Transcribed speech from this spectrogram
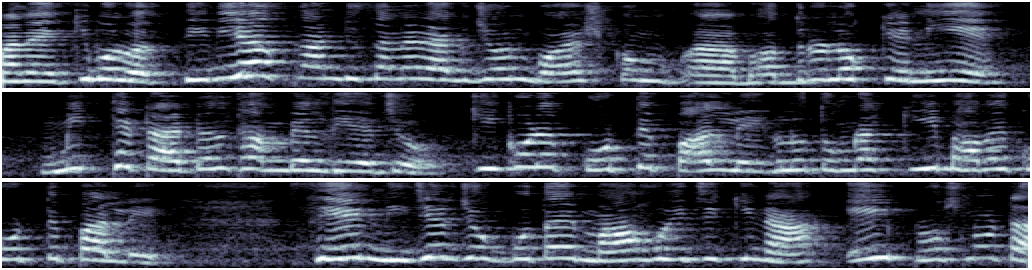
মানে কি বলব সিরিয়াস কন্ডিশনের একজন বয়স্ক ভদ্রলোককে নিয়ে মিথ্যে টাইটেল থাম্বেল দিয়েছ। কি করে করতে পারলে? এগুলো তোমরা কীভাবে করতে পারলে? সে নিজের যোগ্যতায় মা হয়েছে কিনা? এই প্রশ্নটা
